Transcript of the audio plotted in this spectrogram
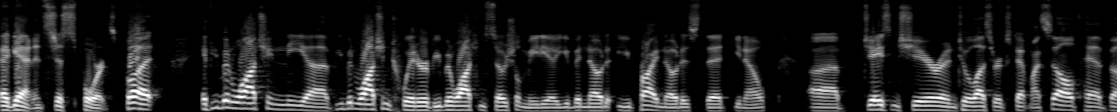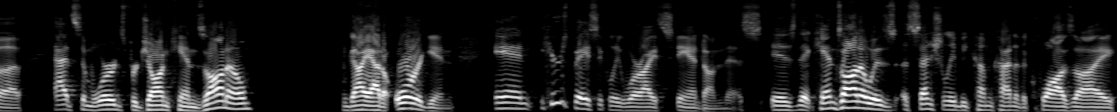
again, it's just sports. But if you've been watching the, uh, if you've been watching Twitter, if you've been watching social media, you've been noted, you probably noticed that you know uh, Jason Scheer and to a lesser extent myself have uh, had some words for John Canzano, a guy out of Oregon. And here's basically where I stand on this is that Canzano has essentially become kind of the quasi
